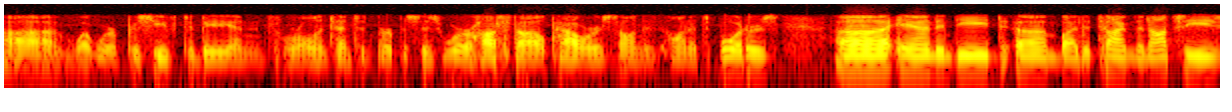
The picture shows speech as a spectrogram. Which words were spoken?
uh, what were perceived to be, and for all intents and purposes, were hostile powers on on its borders. Uh, and indeed, um, by the time the Nazis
